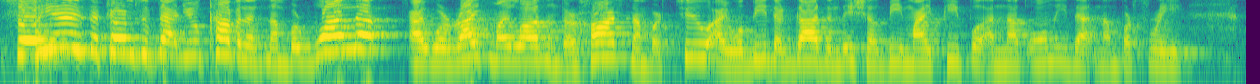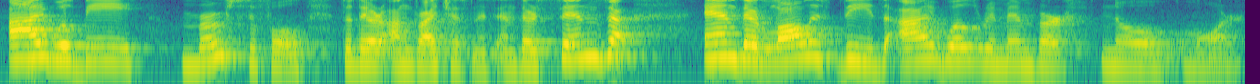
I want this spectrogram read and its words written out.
So here is the terms of that new covenant. Number one, I will write my laws in their hearts. Number two, I will be their gods and they shall be my people. And not only that, number three, I will be merciful to their unrighteousness and their sins and their lawless deeds I will remember no more.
